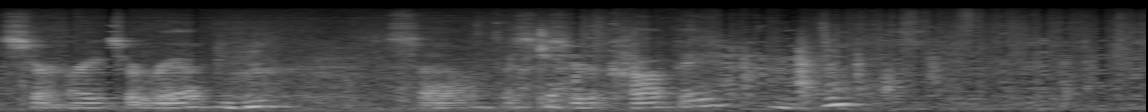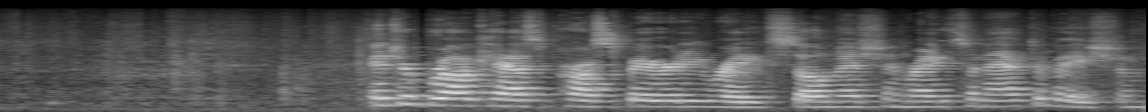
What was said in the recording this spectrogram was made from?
certain rates are read. So this is your copy. Inter-broadcast prosperity rates, cell mission rates and activation.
